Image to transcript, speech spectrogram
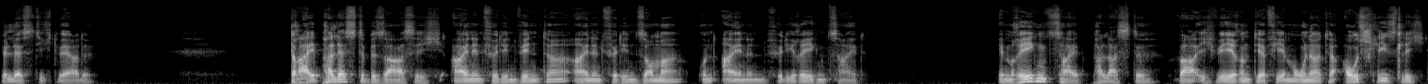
belästigt werde. Drei Paläste besaß ich, einen für den Winter, einen für den Sommer und einen für die Regenzeit. Im Regenzeitpalaste war ich während der vier Monate ausschließlich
